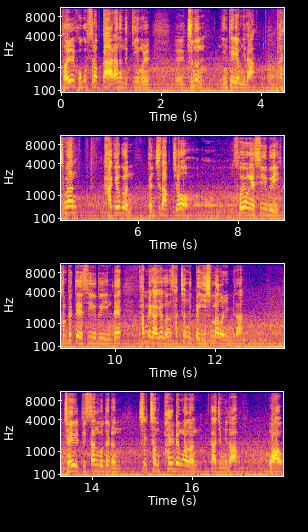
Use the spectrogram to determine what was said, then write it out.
덜 고급스럽다라는 느낌을 주는 인테리어입니다. 하지만 가격은 벤츠답죠. 어, 소형 SUV, 컴팩트 SUV인데 판매 가격은 4,620만 원입니다. 제일 비싼 모델은 7,800만 원까지입니다. 와우.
